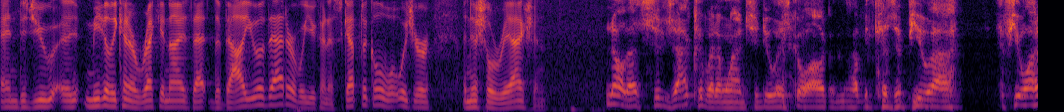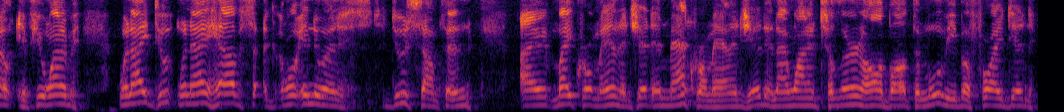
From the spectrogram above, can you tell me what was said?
And did you uh, immediately kind of recognize that the value of that, or were you kind of skeptical? What was your initial reaction? No, that's exactly what I wanted to do is go out and uh, because if you uh, if you want to if you want to when I do when I have go into a do something, I micromanage it and macromanage it, and I wanted to learn all about the movie before I did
